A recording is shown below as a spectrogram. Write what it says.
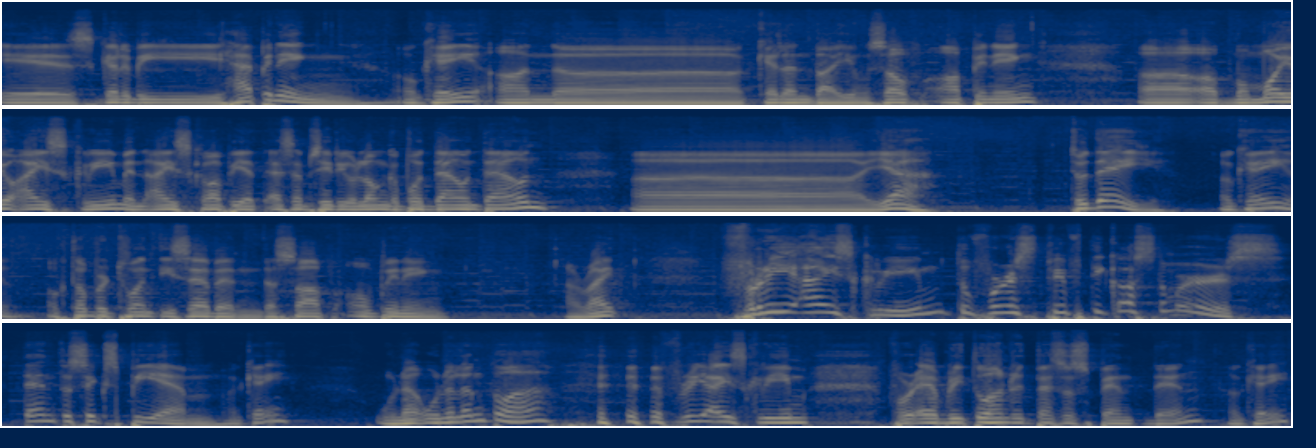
is gonna be happening, okay, on uh, kailan ba yung soft opening uh, of Momoyo ice cream and iced coffee at SM City Olongapo downtown. Uh, yeah, today, okay, October 27, the soft opening. All right. Free ice cream to first 50 customers, 10 to 6 p.m. Okay? Una-una lang to ha. Free ice cream for every 200 pesos spent then. Okay?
